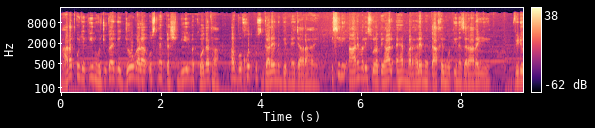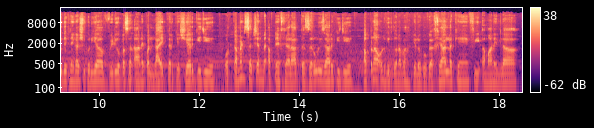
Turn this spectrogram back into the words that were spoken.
بھارت کو یقین ہو چکا ہے کہ جو گڑا اس نے کشمیر میں کھودا تھا، اب وہ خود اس گڑے میں گرنے جا رہا ہے۔ اسی لیے آنے والی صورتحال اہم مرحلے میں داخل ہوتی نظر آ رہی ہے۔ ویڈیو دیکھنے کا شکریہ۔ ویڈیو پسند آنے پر لائک کر کے شیئر کیجیے اور کمنٹ سیکشن میں اپنے خیالات کا ضرور اظہار کیجیے اپنا اور گرد و نواح کے لوگوں کا خیال رکھیں۔ فی امان اللہ۔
